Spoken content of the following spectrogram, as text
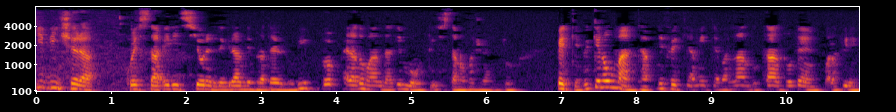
Chi vincerà questa edizione del Grande Fratello VIP è la domanda che molti si stanno facendo. Perché? Perché non manca effettivamente parlando tanto tempo alla fine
